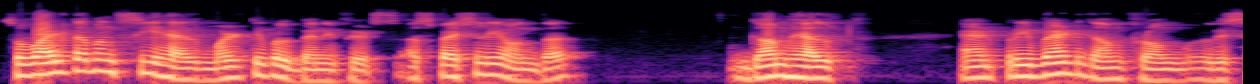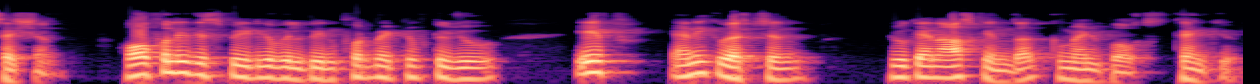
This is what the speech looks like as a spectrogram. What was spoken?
so vitamin c has multiple benefits especially on the gum health and prevent gum from recession Hopefully this video will be informative to you. If any question, you can ask in the comment box. Thank you.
